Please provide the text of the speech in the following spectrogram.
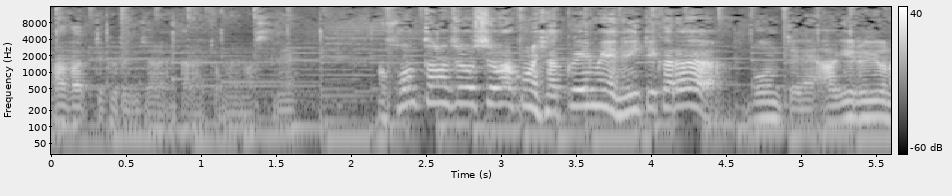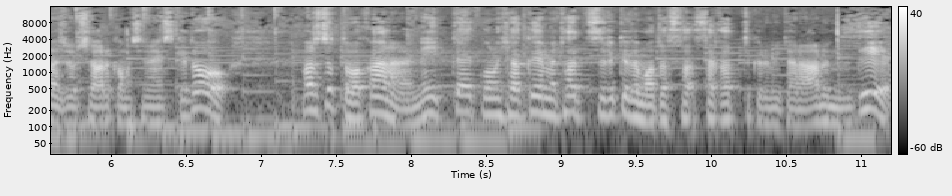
上がってくるんじゃないかなと思いますね。まあ、本当の上昇はこの 100MA 抜いてから、ボンってね、上げるような上昇あるかもしれないですけど、まだちょっとわからないね。一回この 100MA タッチするけどまたさ下がってくるみたいなのあるんで、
